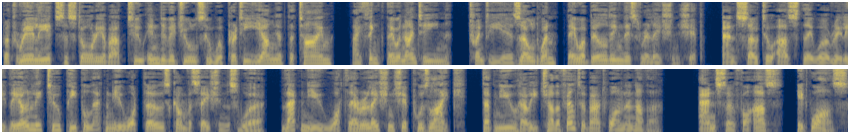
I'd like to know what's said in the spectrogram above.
but really it's a story about two individuals who were pretty young at the time, I think they were 19, 20 years old when they were building this relationship, and so to us they were really the only two people that knew what those conversations were, that knew what their relationship was like that knew how each other felt about one another. And so for us, it was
